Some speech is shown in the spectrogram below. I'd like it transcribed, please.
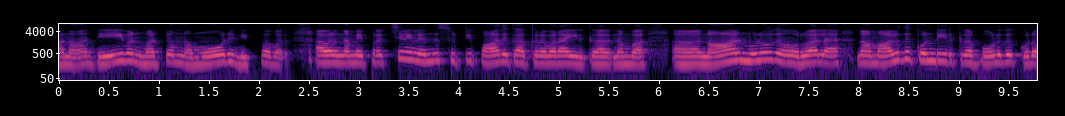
ஆனால் தேவன் மட்டும் நம்மோடு நிற்பவர். அவர் நம்மை பிரச்சனையிலேருந்து சுற்றி பாதுகாக்கிறவராக இருக்கிறார். நம்ம நாள் முழுவதும் ஒருவேளை நாம் அழுது கொண்டு இருக்கிற பொழுது கூட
